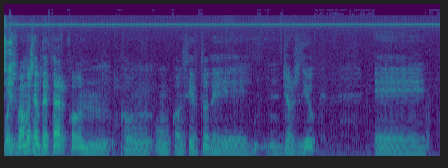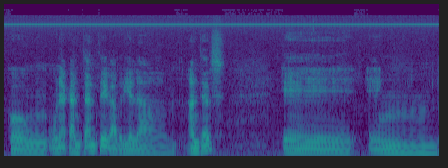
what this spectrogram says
Pues vamos a empezar con, con un concierto de George Duke eh, con una cantante, Gabriela Anders. eh, en-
